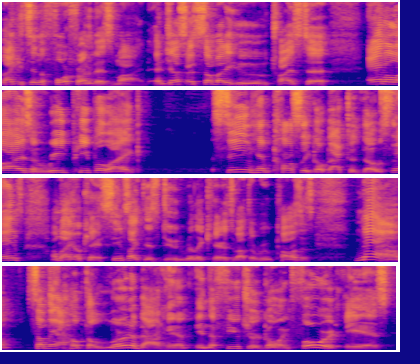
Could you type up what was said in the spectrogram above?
like it's in the forefront of his mind. And just as somebody who tries to analyze and read people, like seeing him constantly go back to those things, I'm like, okay, it seems like this dude really cares about the root causes. Now, something I hope to learn about him in the future going forward is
